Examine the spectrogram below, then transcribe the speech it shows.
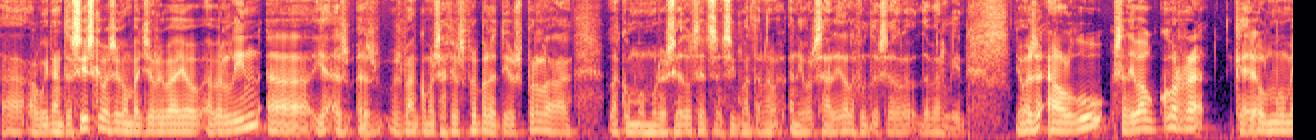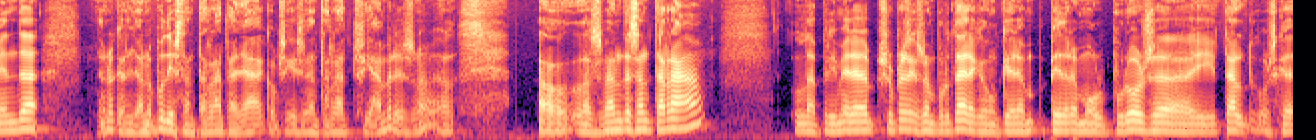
eh, el 86, que va ser quan vaig arribar a, a Berlín, eh, ja es, es, es van començar a fer els preparatius per la, la commemoració del 750 aniversari de la Fundació de, la, de Berlín. Llavors, a algú se li va ocórrer que era el moment de... Bueno, que allò no podia estar enterrat allà com si haguessin enterrat fiambres, no? El, el, les van desenterrar la primera sorpresa que es van portar era que com que era pedra molt porosa i tal, doncs que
